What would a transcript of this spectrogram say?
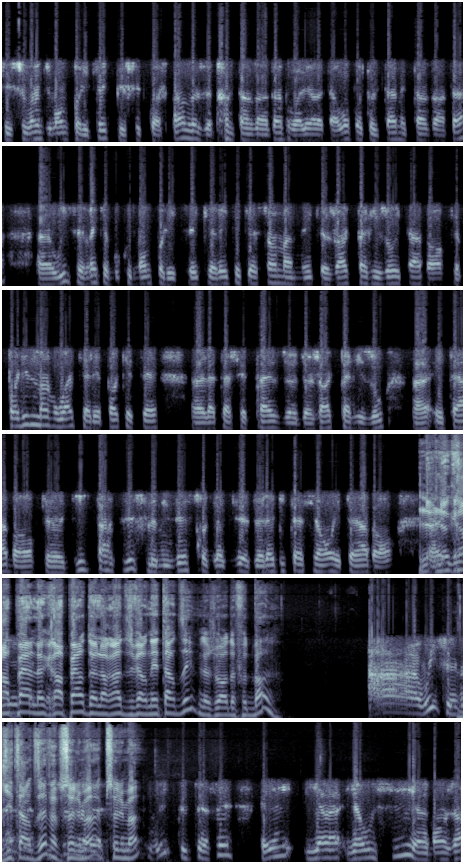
c'est souvent du monde politique, puis je sais de quoi je parle, là, je le prends de temps en temps pour aller à Ottawa, pas tout le temps, mais de temps en temps. Euh, oui, c'est vrai qu'il y a beaucoup de monde politique. Il avait été question à un moment donné que Jacques Parizeau était à bord, que Pauline Marois, qui à l'époque était euh, l'attaché de presse de, de Jacques Parizeau, euh, était à bord, que Guy Tardif, le ministre de l'Habitation, était à bord. Le, Euh, le grand-père, le grand-père de Laurent Duvernay-Tardif, le joueur de football? Ah oui, c'est vrai. Guy Tardif, absolument, absolument. Oui, tout à fait. Et il y a, il y a aussi, euh, bon, Jean,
